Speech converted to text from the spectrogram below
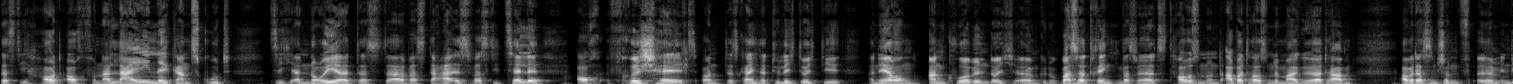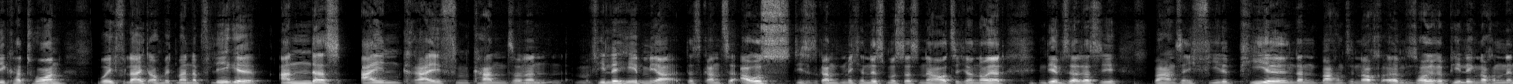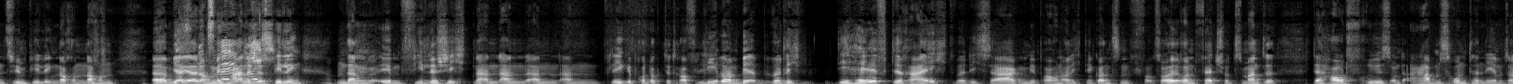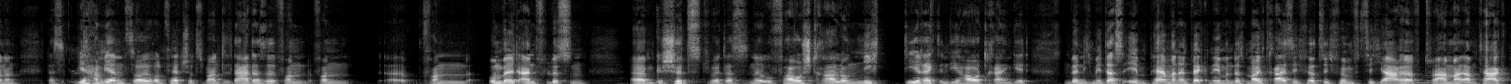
dass die Haut auch von alleine ganz gut sich erneuert, dass da was da ist, was die Zelle auch frisch hält. Und das kann ich natürlich durch die Ernährung ankurbeln, durch ähm, genug Wasser trinken, was wir jetzt tausend und abertausende Mal gehört haben. Aber das sind schon ähm, Indikatoren, wo ich vielleicht auch mit meiner Pflege anders eingreifen kann, sondern viele heben ja das Ganze aus, dieses ganze Mechanismus, dass eine Haut sich erneuert, indem sie, dass sie wahnsinnig viel peelen, dann machen sie noch ähm, Säurepeeling, noch ein Enzympeeling, noch ein, noch ein, ähm, ja, ja, noch ein mechanisches. Peeling und dann eben viele Schichten an, an, an, an Pflegeprodukte drauf. Lieber be- wirklich die Hälfte reicht, würde ich sagen. Wir brauchen auch nicht den ganzen Säure- und Fettschutzmantel der Haut frühs und abends runternehmen, sondern das, wir haben ja einen Säure- und Fettschutzmantel da, dass er von, von, äh, von Umwelteinflüssen ähm, geschützt wird, dass eine UV-Strahlung nicht direkt in die Haut reingeht. Und wenn ich mir das eben permanent wegnehme, und das mache ich 30, 40, 50 Jahre, zweimal am Tag,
